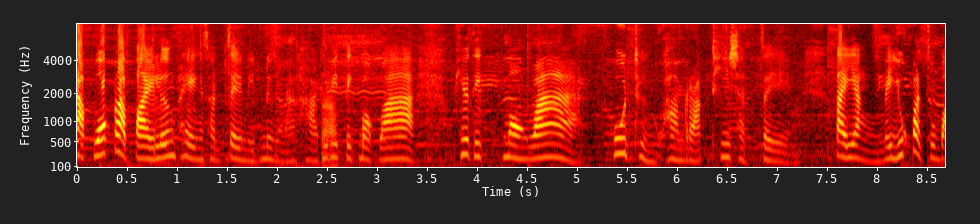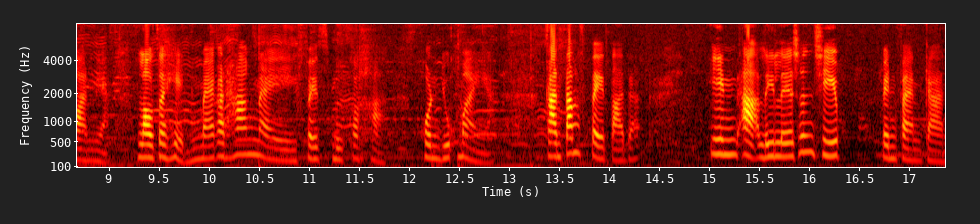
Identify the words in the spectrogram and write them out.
ออยากวกกลับไปเรื่องเพลงชัดเจนนิดหนึ่งนะคะ ที่พี่ติ๊กบอกว่าพี่ติ๊กมองว่าพูดถึงความรักที่ชัดเจน แต่อย่างในยุคปัจจุบันเนี่ยเราจะเห็นแม้กระทั่งใน Facebook อะค่ะ คนยุคใหม่อะการตั้งสเตตัสอะ in a relationship เป็นแฟนกัน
